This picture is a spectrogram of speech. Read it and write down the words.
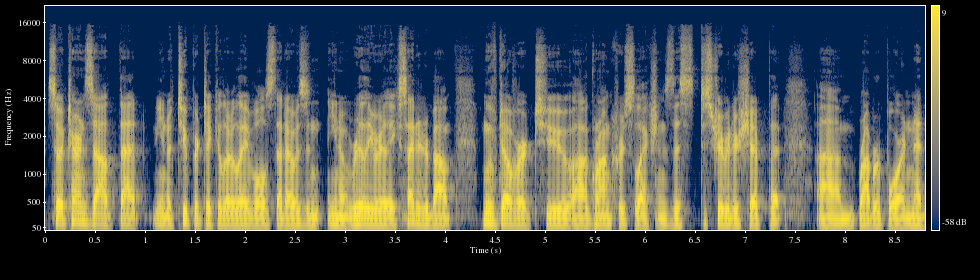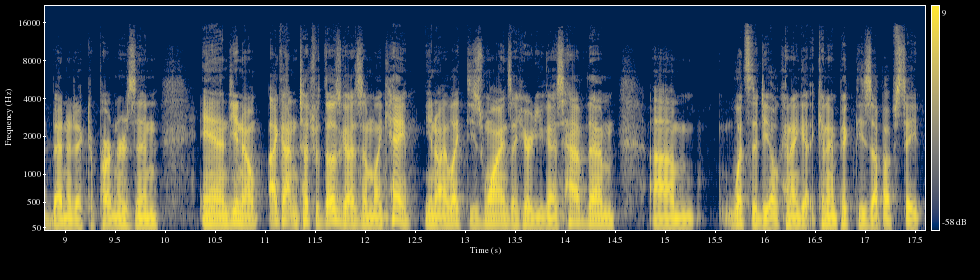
So it turns out that you know two particular labels that I was, in, you know, really really excited about moved over to uh, Grand Cru Selections, this distributorship that um, Robert Bohr and Ned Benedict are partners in. And, you know, I got in touch with those guys. I'm like, hey, you know, I like these wines. I hear you guys have them. Um, what's the deal? Can I get, can I pick these up upstate?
